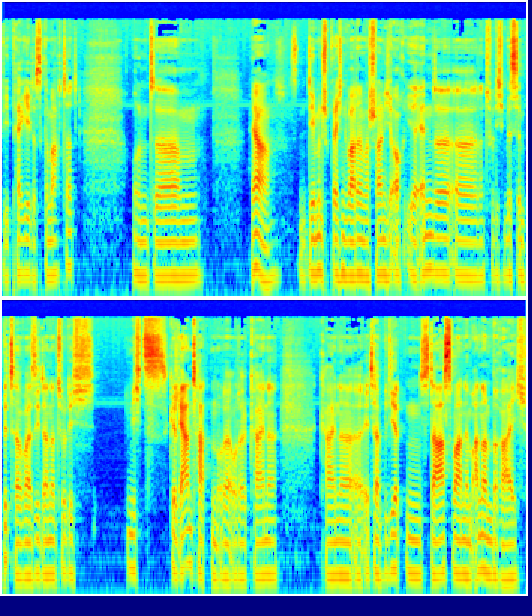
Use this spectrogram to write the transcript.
wie Peggy das gemacht hat. Und ähm, ja, dementsprechend war dann wahrscheinlich auch ihr Ende äh, natürlich ein bisschen bitter, weil sie dann natürlich nichts gelernt hatten oder, oder keine, keine äh, etablierten Stars waren im anderen Bereich.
